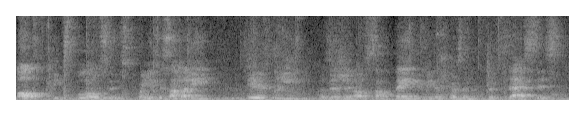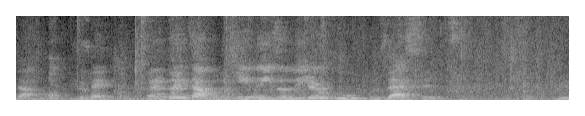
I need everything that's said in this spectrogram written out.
of explosives. When you say somebody is in possession of something, you mean the person possesses that. It's okay. And the third example, the team needs a leader who possesses 远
